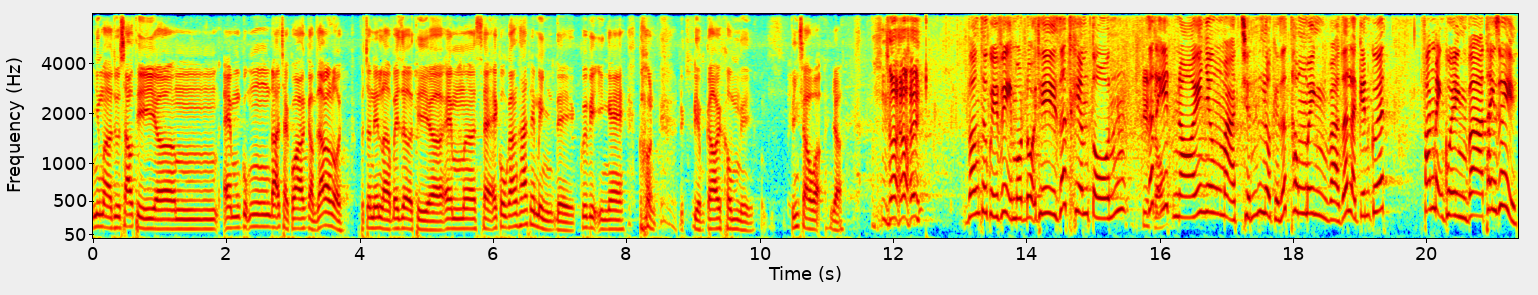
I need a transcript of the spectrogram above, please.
Nhưng mà dù sao thì ờ, em cũng đã trải qua cảm giác đó rồi Và cho nên là bây giờ thì ờ, em sẽ cố gắng hát ให้ mình để quý vị nghe Còn được điểm cao hay không thì tính sau ạ Dạ Trời ơi Vâng thưa quý vị, một đội thi rất khiêm tốn, Khiêm rất tốn. ít nói nhưng mà chiến lược thì rất thông minh và rất là kiên quyết. Phan Mạnh Quỳnh và Thanh Duy.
